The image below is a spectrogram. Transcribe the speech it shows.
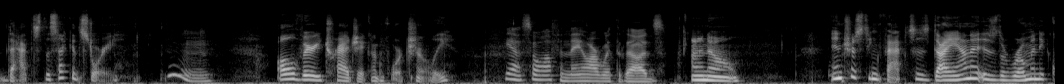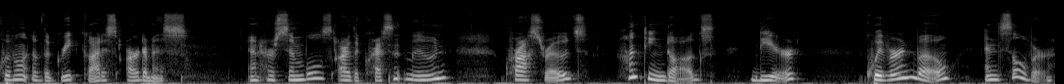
That's the second story. Hmm. All very tragic, unfortunately. Yeah, so often they are with the gods. I know. Interesting facts is Diana is the Roman equivalent of the Greek goddess Artemis, and her symbols are the crescent moon, crossroads, hunting dogs, deer, quiver and bow, and silver.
